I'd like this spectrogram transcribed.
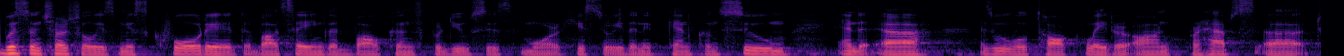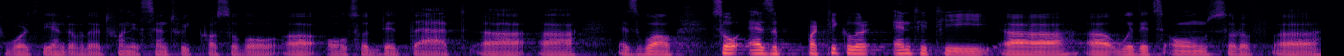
Winston Churchill is misquoted about saying that Balkans produces more history than it can consume. And uh, as we will talk later on, perhaps uh, towards the end of the 20th century, Kosovo uh, also did that uh, as well. So as a particular entity with its own sort of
